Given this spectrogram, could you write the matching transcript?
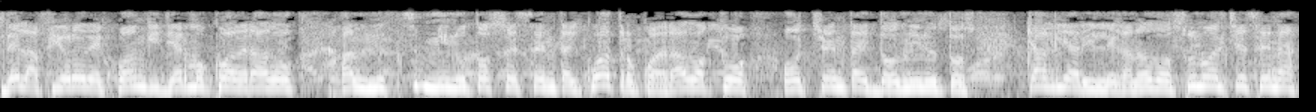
de la Fiore de Juan Guillermo Cuadrado al minuto 64. Cuadrado actuó 82 minutos. Cagliari le ganó 2-1 al Cesena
